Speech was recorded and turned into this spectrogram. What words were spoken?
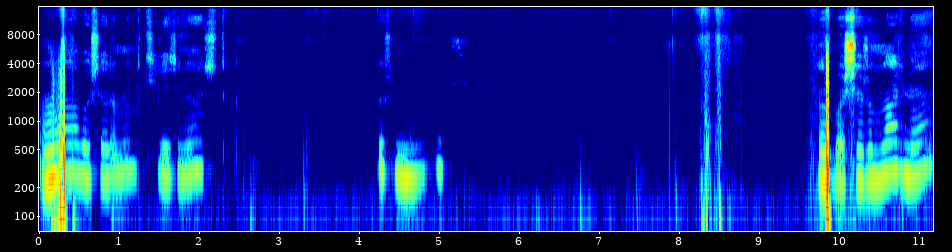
Aa başarımın kilidini açtık. Dur ne dur. Başarımlar ne?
